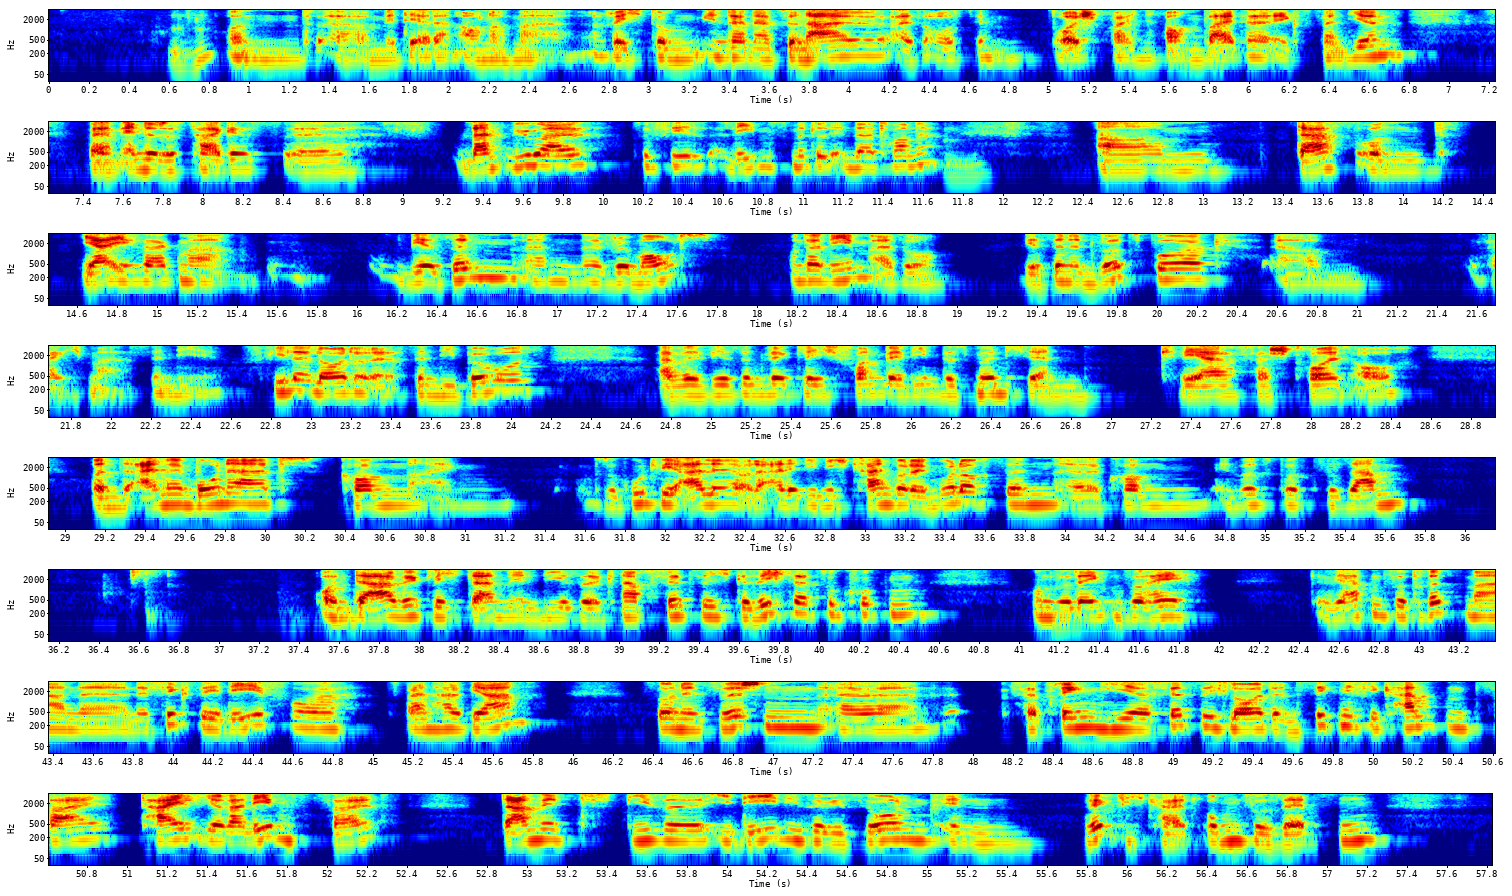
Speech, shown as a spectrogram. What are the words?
Mhm. Und äh, mit der dann auch nochmal Richtung international, also aus dem deutschsprachigen Raum weiter expandieren. Weil am Ende des Tages äh, landen überall zu viel Lebensmittel in der Tonne. Mhm. Ähm, das und ja, ich sag mal, wir sind ein Remote-Unternehmen, also wir sind in Würzburg, ähm, sage ich mal, sind die viele Leute oder sind die Büros, aber wir sind wirklich von Berlin bis München quer verstreut auch. Und einmal im Monat kommen ein, so gut wie alle oder alle, die nicht krank oder im Urlaub sind, äh, kommen in Würzburg zusammen. Und da wirklich dann in diese knapp 40 Gesichter zu gucken und so denken so, hey, wir hatten zu dritt mal eine, eine fixe Idee vor zweieinhalb Jahren. So und inzwischen äh, verbringen hier 40 Leute einen signifikanten Teil ihrer Lebenszeit damit diese Idee, diese Vision in Wirklichkeit umzusetzen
